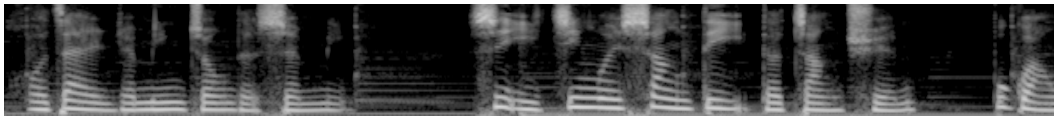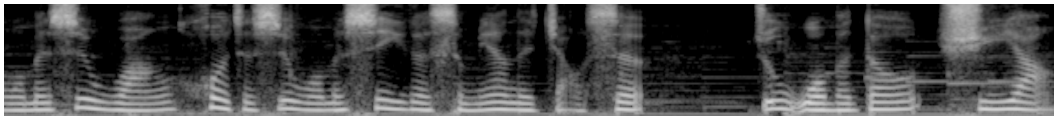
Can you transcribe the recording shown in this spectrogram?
活在人民中的生命，是以敬畏上帝的掌权。不管我们是王，或者是我们是一个什么样的角色，主，我们都需要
